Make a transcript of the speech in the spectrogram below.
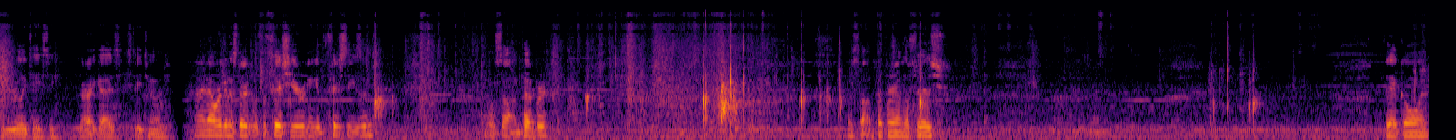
gonna be really tasty. All right, guys, stay tuned. All right, now we're gonna start with the fish here. We're gonna get the fish seasoned. A little salt and pepper. salt and pepper on the fish. That going.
